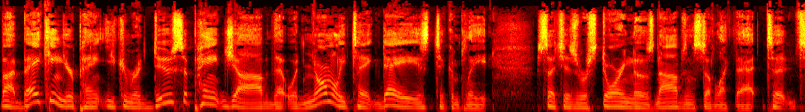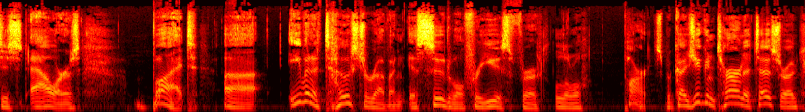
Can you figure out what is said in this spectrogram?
by baking your paint, you can reduce a paint job that would normally take days to complete, such as restoring those knobs and stuff like that, to just hours. But uh, even a toaster oven is suitable for use for little parts because you can turn a toaster oven.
